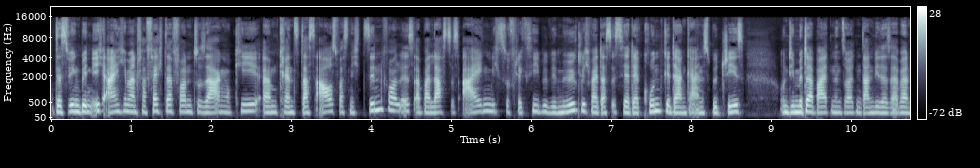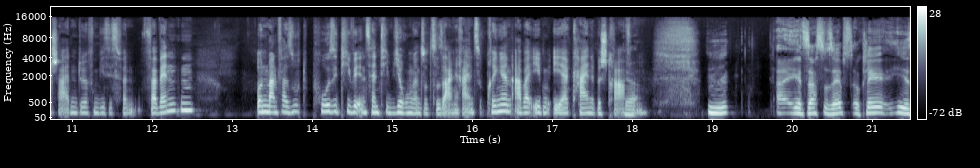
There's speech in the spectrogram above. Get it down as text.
deswegen bin ich eigentlich immer ein Verfechter davon zu sagen, okay, ähm, grenzt das aus, was nicht sinnvoll ist, aber lasst es eigentlich so flexibel wie möglich, weil das ist ja der Grundgedanke eines Budgets und die Mitarbeitenden sollten dann wieder selber entscheiden dürfen, wie sie es ver verwenden. Und man versucht positive Incentivierungen sozusagen reinzubringen, aber eben eher keine Bestrafung. Ja. Äh, jetzt sagst du selbst, okay, ihr,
